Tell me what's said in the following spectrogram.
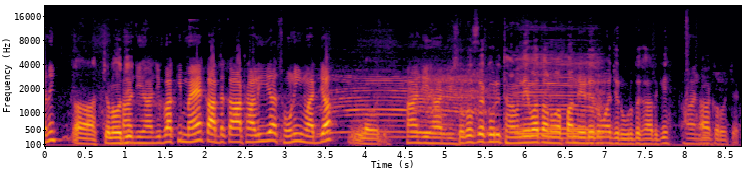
ਹਨੀ ਆ ਚਲੋ ਜੀ। ਹਾਂਜੀ ਹਾਂਜੀ। ਬਾਕੀ ਮੈਂ ਕੱਦ ਕਾਠ ਵਾਲੀ ਆ ਸੋਹਣੀ ਮੱਝ ਆ। ਲਓ ਜੀ। ਹਾਂਜੀ ਹਾਂਜੀ। ਸੋ ਦੋਸਤੋ ਇੱਕ ਵਾਰੀ ਥਣ ਦੇਵਾ ਤੁਹਾਨੂੰ ਆਪਾਂ ਨੇੜੇ ਤੋਂ ਆ ਜ਼ਰੂਰ ਦਿਖਾ ਦਈਏ। ਆ ਕਰੋ ਚੈੱਕ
